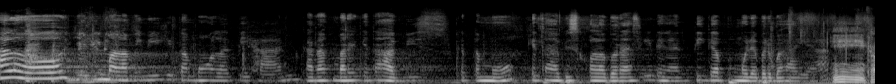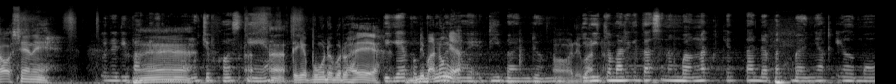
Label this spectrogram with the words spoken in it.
Halo, jadi malam ini kita mau latihan karena kemarin kita habis ketemu, kita habis kolaborasi dengan tiga pemuda berbahaya. Nih kaosnya nih. Udah dipakai sama Eh. Bang Ucup kaosnya ya. Nah, tiga pemuda berbahaya ya. Tiga di pemuda Bandung ya? Di Bandung. Oh, di Jadi Bandung. kemarin kita senang banget kita dapat banyak ilmu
